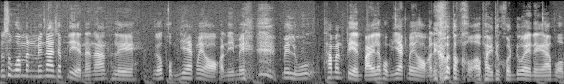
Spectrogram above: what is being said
รู้สึกว่ามันไม่น่าจะเปลี่ยนนะน้ำทะเล แล้วผมแยกไม่ออกอันนี้ไม่ไม่รู้ถ้ามันเปลี่ยนไปแล้วผมแยกไม่ออกอันนี้ก็ต้องขออภัยทุกคนด้วยนะครับผม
